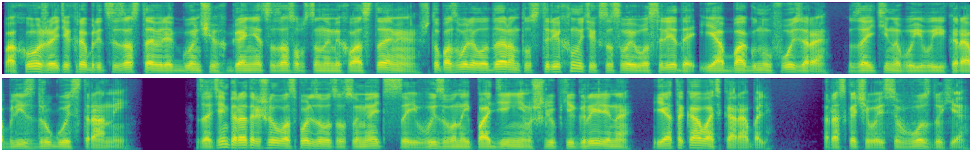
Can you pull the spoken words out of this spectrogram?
Похоже, эти храбрецы заставили гончих гоняться за собственными хвостами, что позволило Даранту стряхнуть их со своего следа и, обогнув озеро, зайти на боевые корабли с другой стороны. Затем пират решил воспользоваться сумятицей, вызванной падением шлюпки Грейлина, и атаковать корабль. Раскачиваясь в воздухе,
